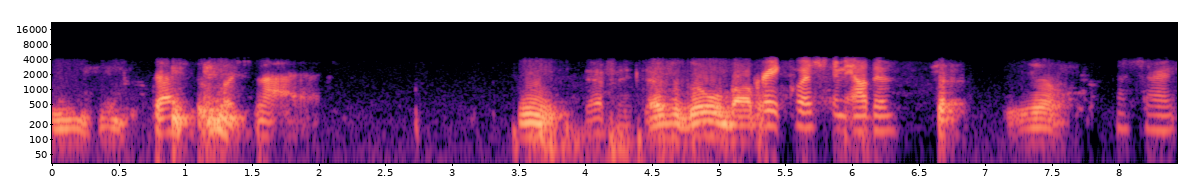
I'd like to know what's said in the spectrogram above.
Mm-hmm. That's the question I ask. Mm. Definitely, That's a good one, Bob. Great question, Elder. Yeah. That's right.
